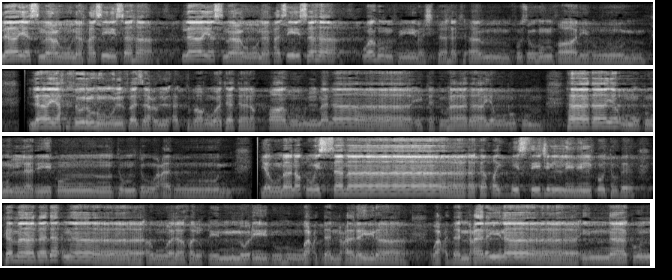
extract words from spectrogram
لا يسمعون حسيسها. لا يسمعون حسيسها. وهم فيما اشتهت أنفسهم خالدون. لا يحزنهم الفزع الأكبر وتتلقاهم الملائكة. هذا يومكم هذا يومكم الذي كنتم توعدون. يوم نطوي السماء كطي السجل للكتب كما بدأنا أول خلق نعيده وعدا علينا وعدا علينا إنا كنا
